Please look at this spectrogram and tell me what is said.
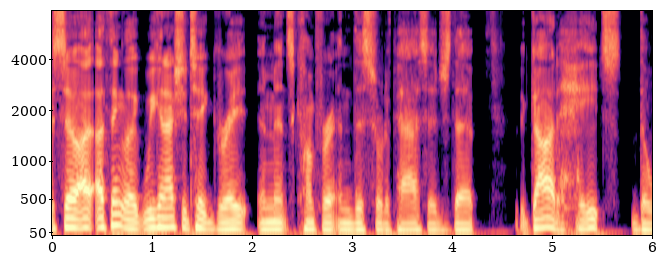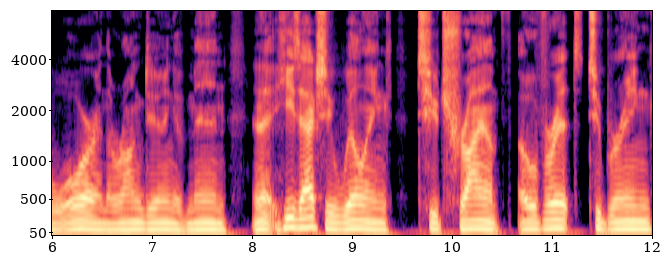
so I, I think like we can actually take great immense comfort in this sort of passage that God hates the war and the wrongdoing of men, and that He's actually willing to triumph over it to bring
